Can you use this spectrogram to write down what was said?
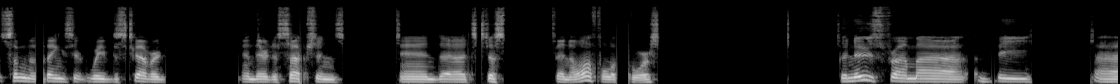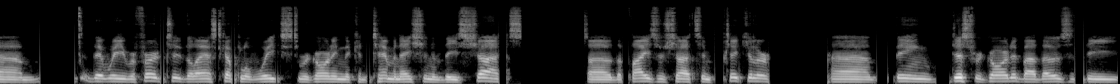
some of the things that we've discovered and their deceptions. And uh, it's just been awful, of course. The news from uh, the um, that we referred to the last couple of weeks regarding the contamination of these shots, uh, the Pfizer shots in particular, uh, being disregarded by those at the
